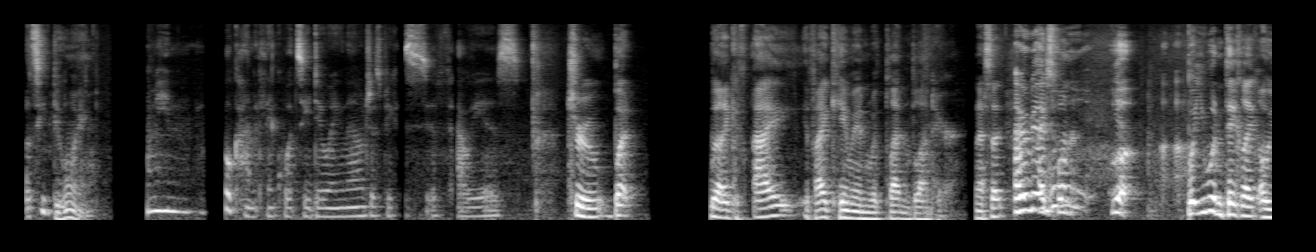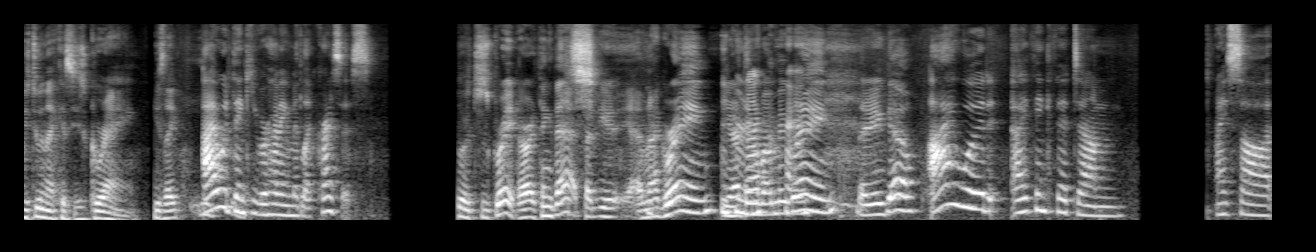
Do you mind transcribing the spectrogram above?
what's he doing? I mean, people kind of think, "What's he doing?" though, just because of how he is. True, but like if I if I came in with platinum blonde hair and I said, I would be like, just wanna, yeah, but you wouldn't think like, oh, he's doing that because he's graying. He's like, I would think you were having a midlife crisis. which is great. All right, think that, but you, I'm not graying. You're not thinking about me graying. graying. There you go. I would. I think that um, I saw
